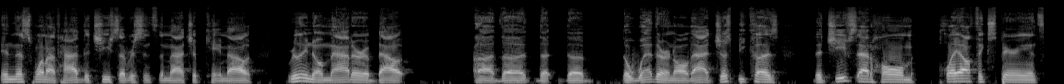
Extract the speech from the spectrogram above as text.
in this one. I've had the Chiefs ever since the matchup came out. Really, no matter about uh, the the the the weather and all that, just because the Chiefs at home playoff experience.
